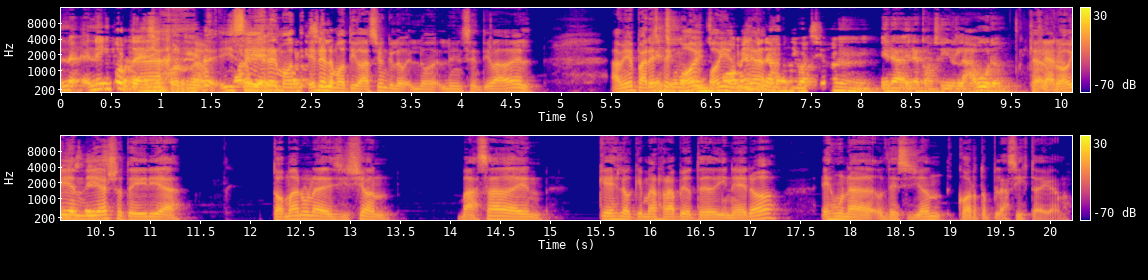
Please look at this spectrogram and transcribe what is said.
no, no importa eso, porque... y sí, era, el era la motivación que lo, lo- lo incentivaba a él. A mí me parece en que su, hoy, en hoy en momento día, la motivación era, era conseguir laburo. claro, Claro, pero hoy en día yo te diría, tomar una decisión basada en qué es lo que más rápido te dé dinero es una decisión cortoplacista, digamos.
